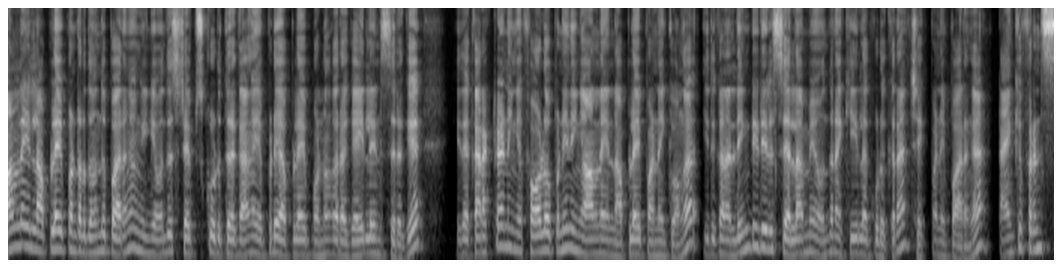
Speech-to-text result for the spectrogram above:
ஆன்லைனில் அப்ளை பண்ணுறது வந்து பாருங்கள் இங்கே வந்து ஸ்டெப்ஸ் கொடுத்துருக்காங்க எப்படி அப்ளை பண்ணுங்கிற கைட்லைன்ஸ் இருக்குது இதை கரெக்டாக நீங்கள் ஃபாலோ பண்ணி நீங்கள் ஆன்லைனில் அப்ளை பண்ணிக்கோங்க. இதுக்கான லிங்க் டீடைல்ஸ் எல்லாமே வந்து நான் கீழே கொடுக்குறேன். செக் பண்ணி பாருங்கள் தேங்க்யூ ஃப்ரெண்ட்ஸ்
